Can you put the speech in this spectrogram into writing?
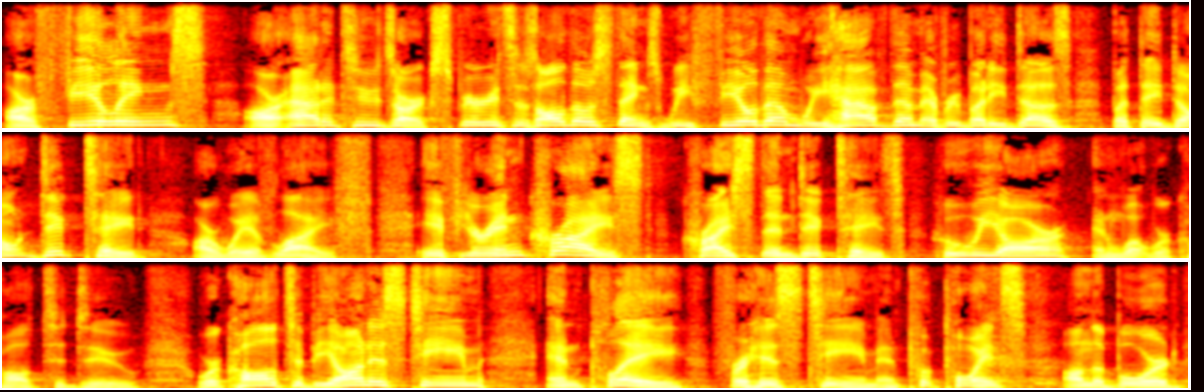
Our feelings, our attitudes, our experiences, all those things, we feel them, we have them, everybody does, but they don't dictate our way of life. If you're in Christ, Christ then dictates who we are and what we're called to do. We're called to be on his team and play for his team and put points on the board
